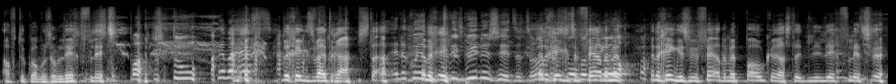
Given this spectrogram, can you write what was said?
af en toe kwam er zo'n lichtflits. Paddenstoel. Nee, maar echt. dan gingen ze bij het raam staan. En dan kon je op de tribune zitten, toch? En dan, gingen ze verder met, en dan gingen ze weer verder met poker als die lichtflits... Het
